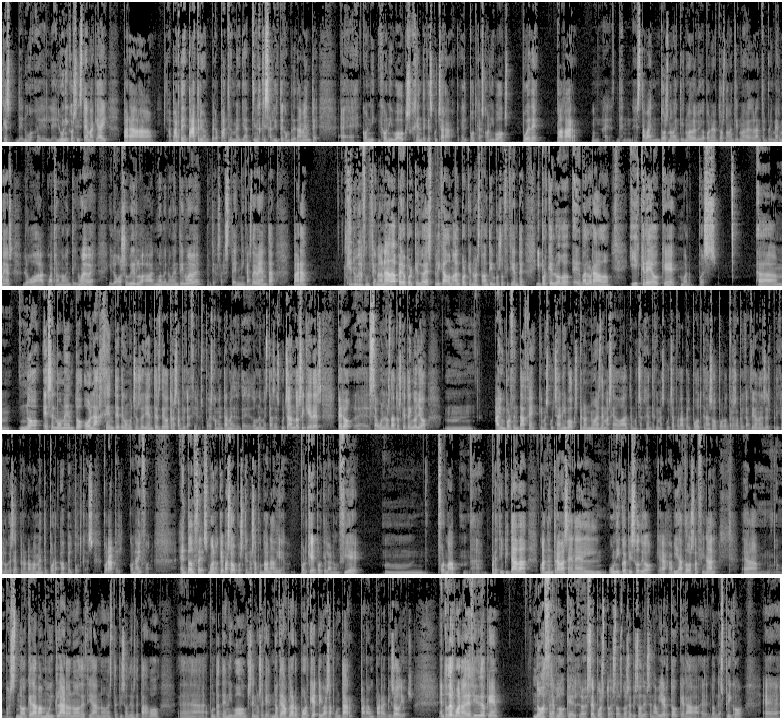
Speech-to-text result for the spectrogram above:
que es de, el, único sistema que hay para, aparte de Patreon, pero Patreon ya tienes que salirte completamente. Eh, con, con Evox, gente que escuchara el podcast con Evox puede pagar eh, estaba en 2,99, lo iba a poner 2,99 durante el primer mes, luego a 4,99 y luego subirlo a 9,99, pues ya sabes, técnicas de venta, para que no me ha funcionado nada, pero porque lo he explicado mal, porque no he estado el tiempo suficiente y porque luego he valorado y creo que, bueno, pues no es el momento o la gente, tengo muchos oyentes de otras aplicaciones. Puedes comentarme desde dónde me estás escuchando si quieres, pero eh, según los datos que tengo yo, mm, hay un porcentaje que me escucha en iVoox, pero no es demasiado alto. Hay mucha gente que me escucha por Apple Podcast o por otras aplicaciones, explique lo que sea, pero normalmente por Apple Podcast, por Apple, con iPhone. Entonces, bueno, ¿qué pasó? Pues que no se ha apuntado nadie. ¿Por qué? Porque lo anuncié de mm, forma ah, precipitada. Cuando entrabas en el único episodio, que había dos al final, em, pues no quedaba muy claro, ¿no? Decía, no, este episodio es de pago, eh, apúntate en iVoox y no sé qué. No quedaba claro por qué te ibas a apuntar para un par de episodios. Entonces, bueno, he decidido que no hacerlo, que los he puesto estos dos episodios en abierto, que era eh, donde explico eh,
